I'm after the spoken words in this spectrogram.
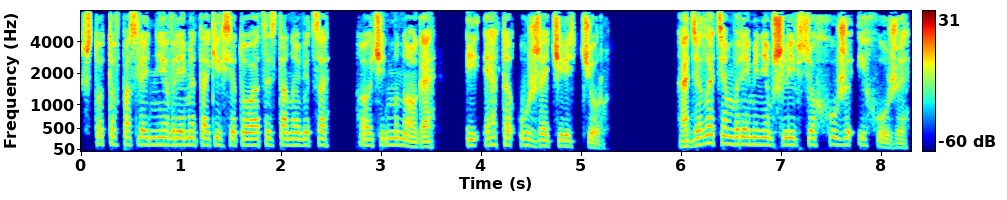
Что-то в последнее время таких ситуаций становится очень много, и это уже чересчур. А дела тем временем шли все хуже и хуже.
